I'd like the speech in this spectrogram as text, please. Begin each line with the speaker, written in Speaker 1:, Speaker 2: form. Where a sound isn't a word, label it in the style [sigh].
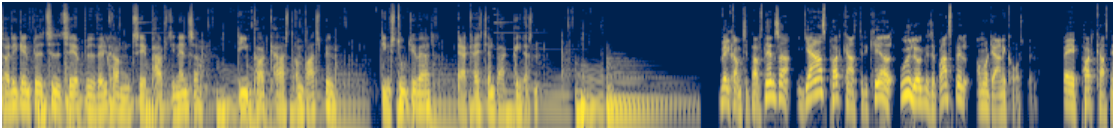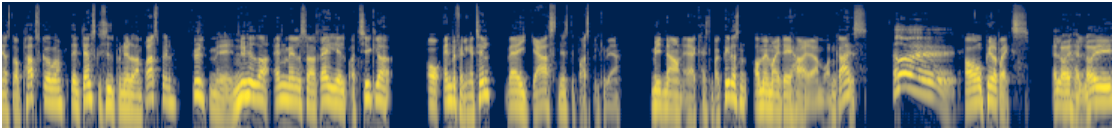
Speaker 1: Så er det igen blevet tid til at byde velkommen til Paps Dinenser, din podcast om brætspil. Din studievært er Christian Bak petersen
Speaker 2: Velkommen til Paps Dinenser, jeres podcast dedikeret udelukkende til brætspil og moderne kortspil. Bag podcasten her står Papskubber, den danske side på nettet om brætspil, fyldt med nyheder, anmeldelser, regelhjælp, artikler og anbefalinger til, hvad jeres næste brætspil kan være. Mit navn er Christian Bak petersen og med mig i dag har jeg Morten Greis.
Speaker 3: Hallo!
Speaker 2: Og Peter Brix.
Speaker 3: Halløj, halløj.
